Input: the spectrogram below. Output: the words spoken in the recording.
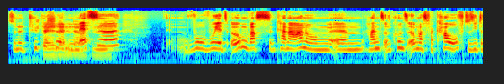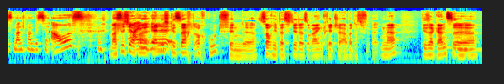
so eine typische Messe. Mhm wo, wo jetzt irgendwas, keine Ahnung, ähm, Hans und Kunst irgendwas verkauft, so sieht das manchmal ein bisschen aus. Was ich aber Einige, ehrlich gesagt auch gut finde, sorry, dass ich dir da so reingrätsche, aber das, ne, dieser ganze mhm.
